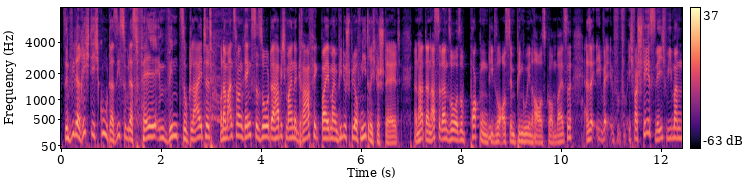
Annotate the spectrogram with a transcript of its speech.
sind wieder richtig gut. Da siehst du, wie das Fell im Wind so gleitet. Und am Anfang denkst du so, da habe ich meine Grafik bei meinem Videospiel auf niedrig gestellt. Dann, hat, dann hast du dann so, so Pocken, die so aus dem Pinguin rauskommen, weißt du? Also ich, ich verstehe es nicht, wie man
